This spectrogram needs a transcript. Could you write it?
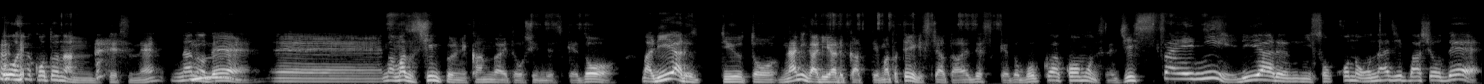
う。こういうことなんですね。なので、えーまあ、まずシンプルに考えてほしいんですけど、まあ、リアルっていうと何がリアルかっていうまた定義しちゃうとあれですけど、僕はこう思うんですね。実際にリアルにそこの同じ場所で、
